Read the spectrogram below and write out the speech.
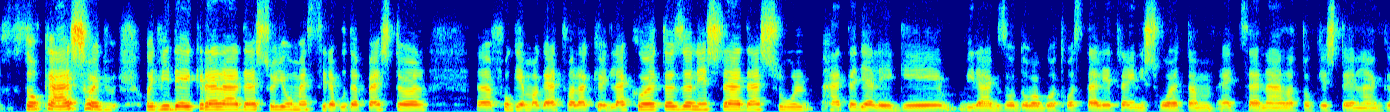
szokás, hogy, hogy vidékre, ráadásul jó messzire Budapesttől fogja magát valaki, hogy leköltözön, és ráadásul hát egy eléggé virágzó dolgot hoztál létre. Én is voltam egyszer nálatok, és tényleg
